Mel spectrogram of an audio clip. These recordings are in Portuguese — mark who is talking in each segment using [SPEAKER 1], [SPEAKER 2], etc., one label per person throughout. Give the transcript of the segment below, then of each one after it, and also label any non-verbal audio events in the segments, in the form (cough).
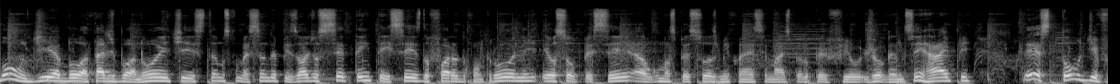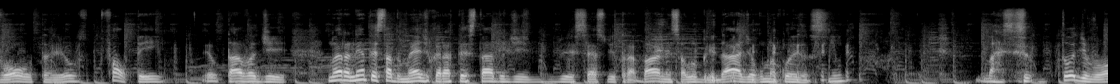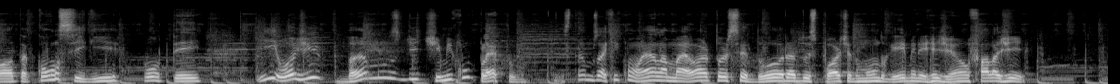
[SPEAKER 1] Bom dia, boa tarde, boa noite. Estamos começando o episódio 76 do Fora do Controle. Eu sou o PC, algumas pessoas me conhecem mais pelo perfil Jogando Sem Hype. Estou de volta, eu faltei. Eu tava de. Não era nem atestado médico, era atestado de excesso de trabalho, insalubridade, alguma coisa assim. Mas (laughs) tô de volta, consegui, voltei. E hoje vamos de time completo. Estamos aqui com ela, a maior torcedora do esporte do mundo gamer e região. Fala, Gi.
